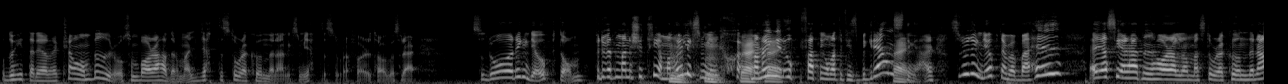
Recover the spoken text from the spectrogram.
Och då hittade jag en reklambyrå som bara hade de här jättestora kunderna, liksom jättestora företag och sådär. Så då ringde jag upp dem. För du vet man är 23, man har ju mm, liksom mm, ingen, nej, man har ingen uppfattning om att det finns begränsningar. Nej. Så då ringde jag upp dem och bara hej, eh, jag ser att ni har alla de här stora kunderna,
